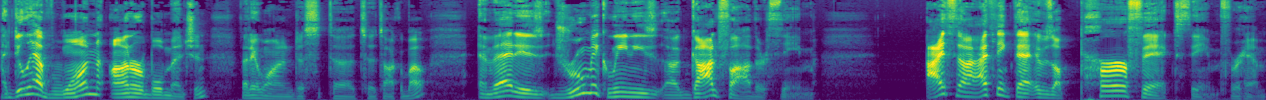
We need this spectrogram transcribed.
I do have one honorable mention that I wanted to, to, to talk about, and that is Drew McWeeny's uh, Godfather theme. I thought I think that it was a perfect theme for him.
